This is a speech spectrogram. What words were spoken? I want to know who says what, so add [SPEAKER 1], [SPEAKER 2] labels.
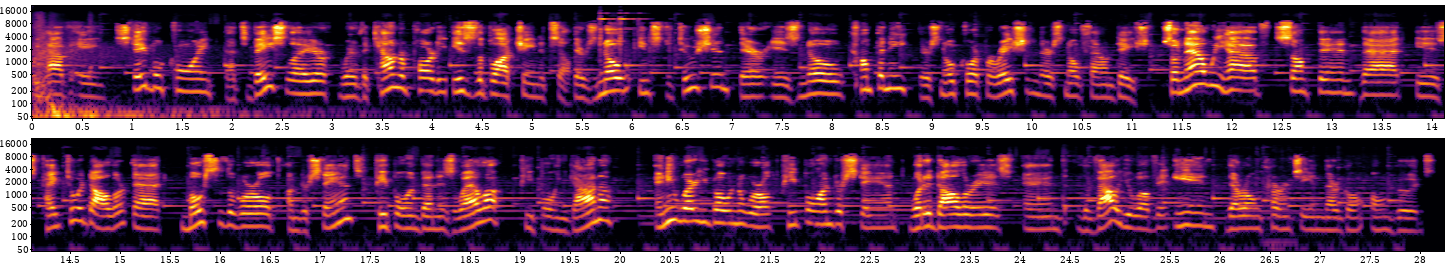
[SPEAKER 1] We have a stable coin that's base layer where the counterparty is the blockchain itself. There's no institution, there is no company, there's no corporation, there's no foundation. So now we have something that is pegged to a dollar that most of the world understands. People in Venezuela, people in Ghana, Anywhere you go in the world, people understand what a dollar is and the value of it in their own currency and their own goods.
